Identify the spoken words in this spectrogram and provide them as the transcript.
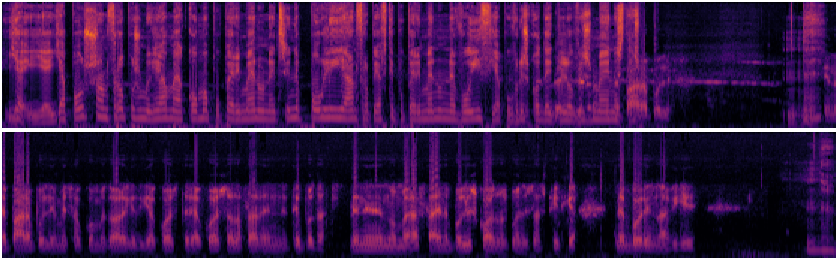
για, για, για πόσους ανθρώπους μιλάμε ακόμα που περιμένουν έτσι είναι πολλοί οι άνθρωποι αυτοί που περιμένουν βοήθεια που βρίσκονται εγκλωβισμένοι είναι πάρα πολύ ναι. Είναι πάρα πολύ. Εμείς ακούμε τώρα για 200-300, αλλά αυτά δεν είναι τίποτα. Δεν είναι νούμερα. Αυτά είναι πολλοί κόσμος που είναι στα σπίτια. Δεν μπορεί να βγει. Ναι.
